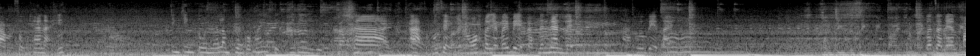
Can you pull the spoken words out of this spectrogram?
ต่ำสูงแค่ไหน จริง ๆ ตัวเนี้ยลำโพงก็ให้เสียงที่ดีอยู่นะใช่อะสมมติเสียงอย่างนี้เนาะเราอยากได้เบสแบบแน่นๆเลย ก็จะแน่นไป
